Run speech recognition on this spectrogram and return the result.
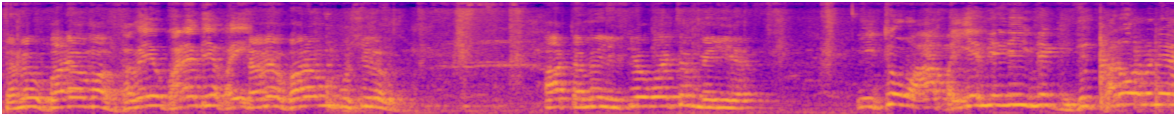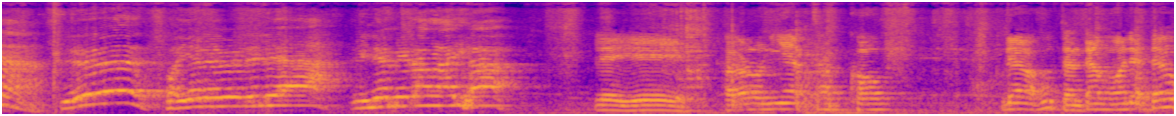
તમે ઊભા રહો આમાં. હવે એવું બે ભાઈ. તમે ઊભા હું પૂછી લઉં. આ તમે ઈટ્યો હોય તો મેલી હે. ઈ તો આ ભાઈએ મેલી એને કીધું ખરું મને લે એ થારો ની આ થપખો લે હું ધંધા મોલે તમે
